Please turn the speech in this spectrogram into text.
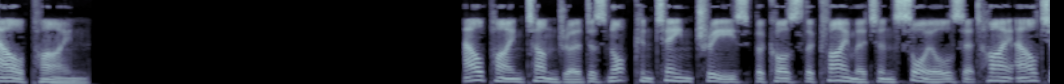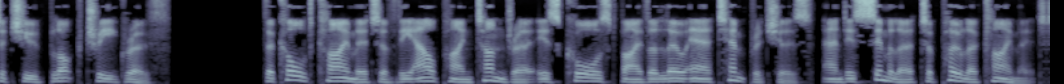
Alpine Alpine tundra does not contain trees because the climate and soils at high altitude block tree growth. The cold climate of the alpine tundra is caused by the low air temperatures, and is similar to polar climate.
